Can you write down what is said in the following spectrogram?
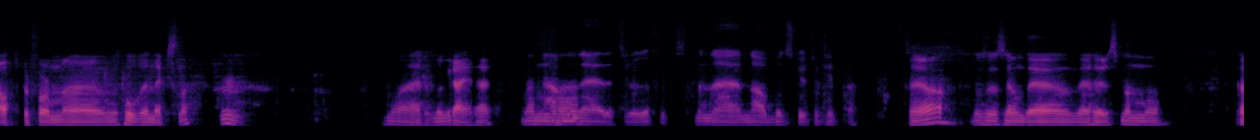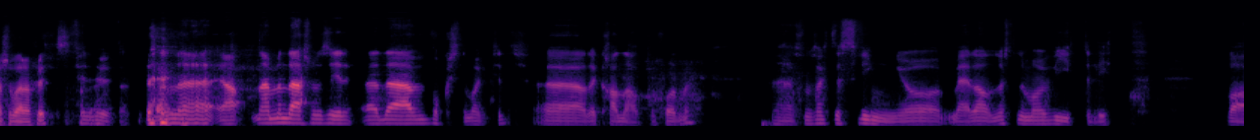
outperforme hovedindeksene. Mm. Nå er det noe greier her. Men Ja, men eh, det, det tror jeg går fint. Men eh, naboen skal ut og klippe. ja, vi skal se om det, det høres, men må kanskje bare flytte flytt. Finner ut det. Men eh, ja, nei, men det er som du sier, eh, det er voksende marked. eh, Det kan outperforme. Eh, Som sagt, det svinger jo mer eller annerledes. Du må vite litt hva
